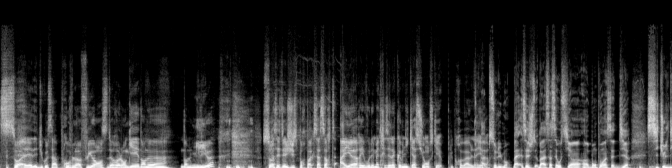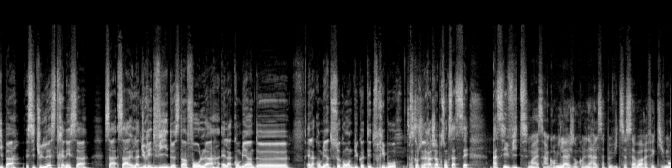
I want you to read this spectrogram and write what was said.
Soit et du coup ça prouve l'influence de Relanguet dans le dans le milieu, soit c'était juste pour pas que ça sorte ailleurs et ils voulaient maîtriser la communication, ce qui est plus probable d'ailleurs. Absolument. Bah, bah ça c'est aussi un, bon point, c'est de dire si tu le dis pas, si tu laisses traîner ça, ça, ça, la durée de vie de cette info là, elle a combien de, elle a combien de secondes du côté de Fribourg? Parce qu'en général j'ai l'impression que ça c'est assez vite. Ouais, c'est un grand village, donc en général, ça peut vite se savoir, effectivement.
